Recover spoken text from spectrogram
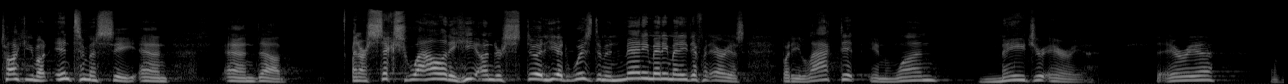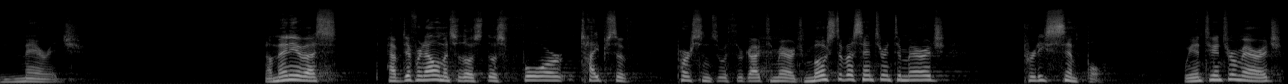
talking about intimacy and, and, uh, and our sexuality. He understood. He had wisdom in many, many, many different areas, but he lacked it in one major area the area of marriage. Now, many of us have different elements of those, those four types of persons with regard to marriage. Most of us enter into marriage pretty simple. We enter into a marriage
